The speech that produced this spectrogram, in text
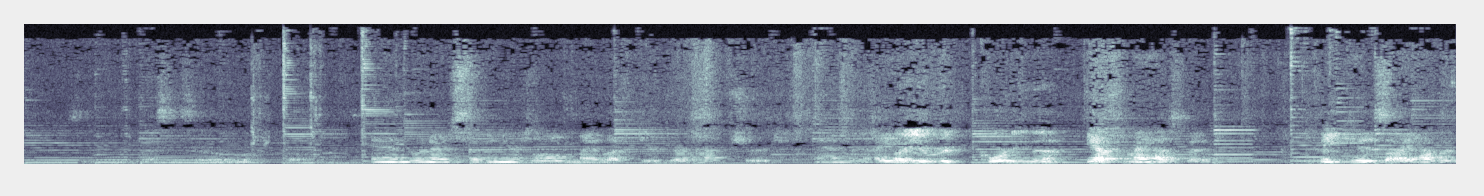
isn't necessarily what And when I was seven years old, my left eardrum ruptured. And I. Are you recording that? Yeah, for my husband. Because I have a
